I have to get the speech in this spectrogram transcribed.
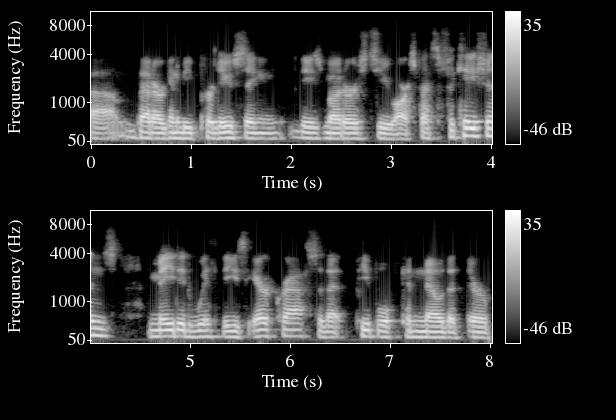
um, that are going to be producing these motors to our specifications, mated with these aircraft, so that people can know that they're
